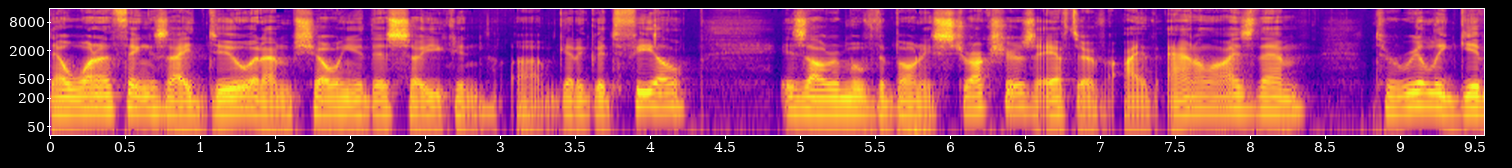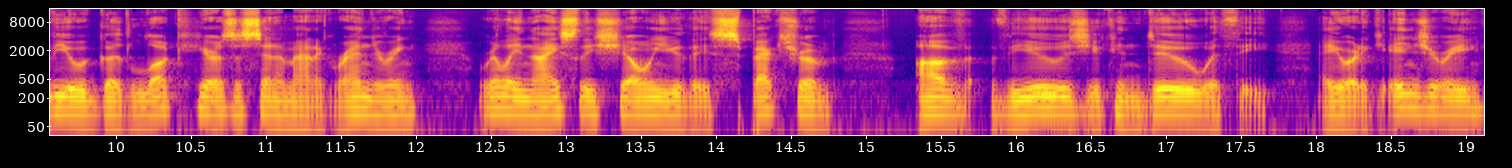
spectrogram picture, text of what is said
Now, one of the things I do, and I'm showing you this so you can uh, get a good feel, is I'll remove the bony structures after I've analyzed them to really give you a good look. Here's a cinematic rendering, really nicely showing you the spectrum of views you can do with the aortic injury,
